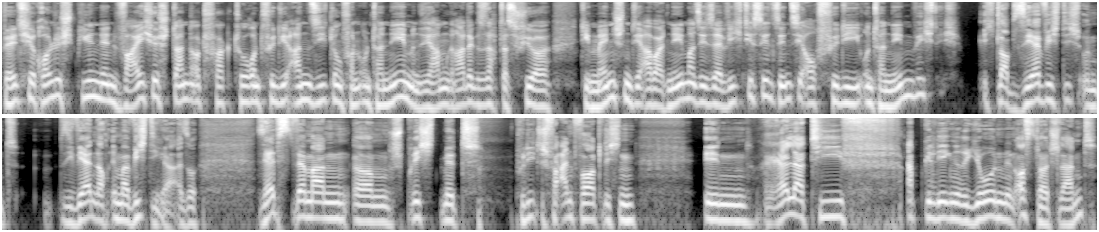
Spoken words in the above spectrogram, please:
Welche Rolle spielen denn weiche Standortfaktoren für die Ansiedlung von Unternehmen? Sie haben gerade gesagt, dass für die Menschen, die Arbeitnehmer, sie sehr wichtig sind. Sind sie auch für die Unternehmen wichtig? Ich glaube, sehr wichtig und sie werden auch immer wichtiger. Also selbst wenn man ähm, spricht mit politisch Verantwortlichen in relativ abgelegenen Regionen in Ostdeutschland,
